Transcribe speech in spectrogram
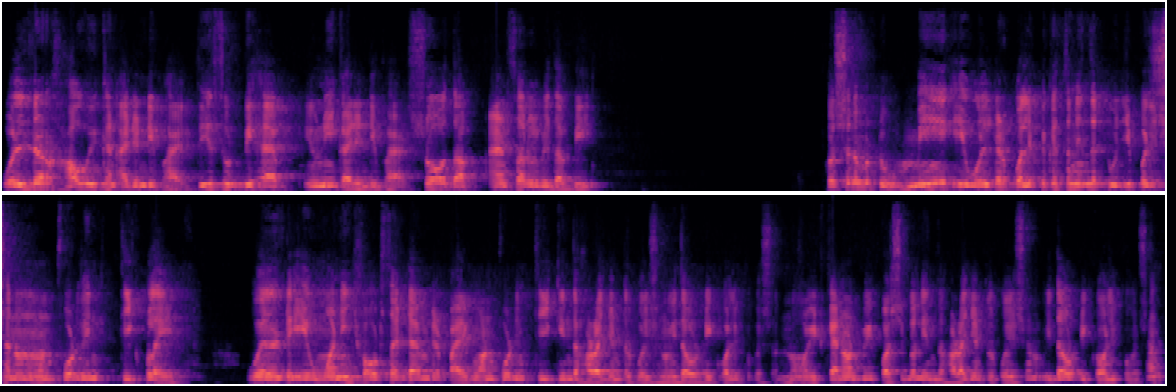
welder how we can identify. These should be have unique identifier. So the answer will be the b. Question number two. May a welder qualification in the 2g position on 1 4 inch thick plate. Weld a 1 inch outside diameter pipe 1 4 inch thick in the horizontal position without dequalification. No it cannot be possible in the horizontal position without dequalification.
